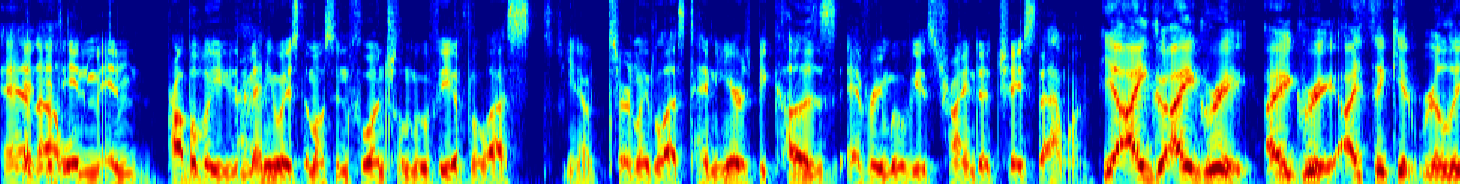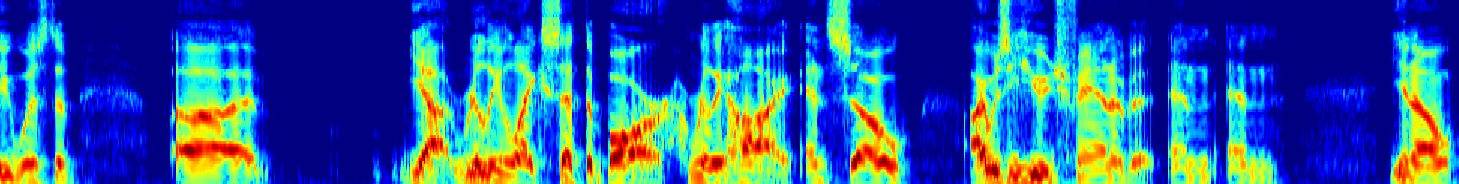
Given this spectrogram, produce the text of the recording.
and It- uh, in, in probably in many ways the most influential movie of the last, you know, certainly the last ten years, because every movie is trying to chase that one. Yeah, I, I agree. I agree. I think it really was the, uh, yeah, really like set the bar really high, and so I was a huge fan of it, and and you know,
